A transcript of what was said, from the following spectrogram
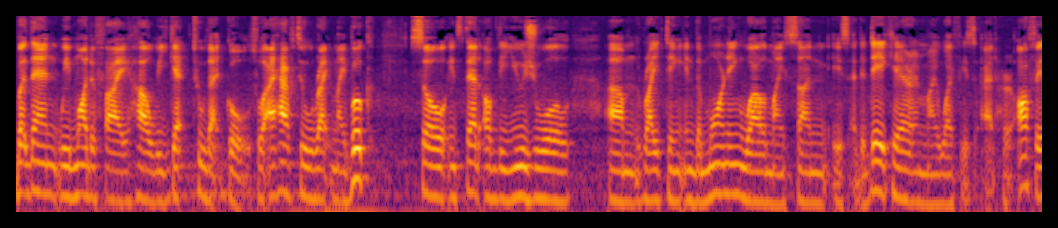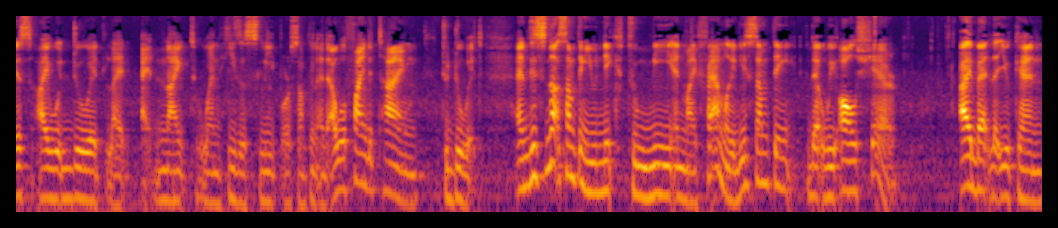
but then we modify how we get to that goal. So i have to write my book. So instead of the usual um, writing in the morning while my son is at the daycare and my wife is at her office i would do it like at night when he's asleep or something like that. I will find the time to do it and this is not something unique to me and my family. This is something that we all share. I bet that you can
